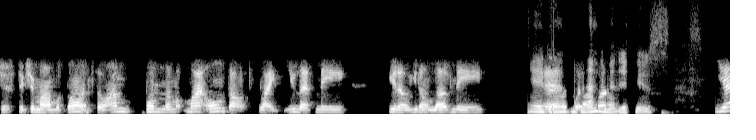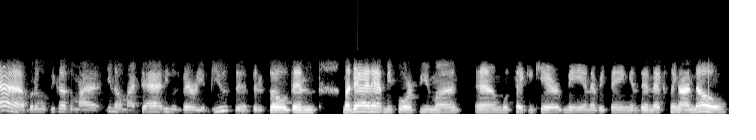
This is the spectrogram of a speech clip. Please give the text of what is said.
Just that your mom was gone. So I'm forming my own thoughts. Like you left me, you know, you don't love me. Yeah, dealing with abandonment issues. Yeah, but it was because of my, you know, my dad. He was very abusive, and so then my dad had me for a few months and was taking care of me and everything. And then next thing I know,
